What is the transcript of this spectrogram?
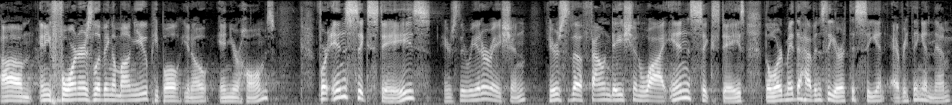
Um, any foreigners living among you, people, you know, in your homes. For in six days, here's the reiteration, here's the foundation why. In six days, the Lord made the heavens, the earth, the sea, and everything in them.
